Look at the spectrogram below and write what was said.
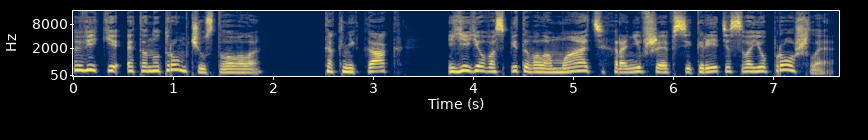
Вики это нутром чувствовала. Как-никак, Ее воспитывала мать, хранившая в секрете свое прошлое,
